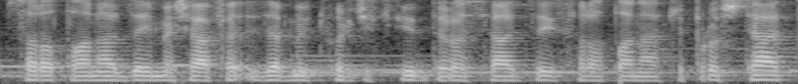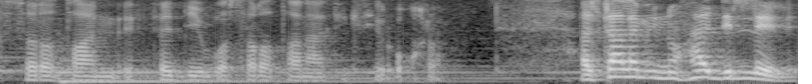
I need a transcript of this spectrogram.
بسرطانات زي ما شاف زي ما بتورجي كثير دراسات زي سرطانات البروستات سرطان الثدي وسرطانات كثير أخرى. هل تعلم إنه هذه الليلة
